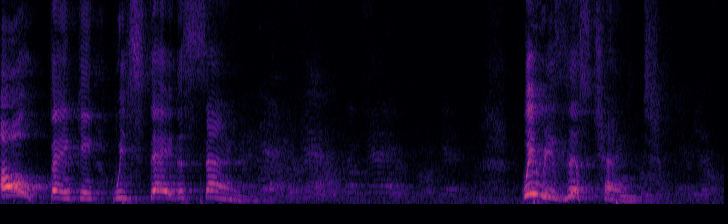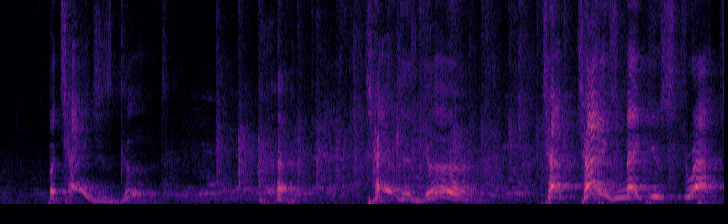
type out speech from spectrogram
old thinking, we stay the same. We resist change, but change is good. change is good. Ch- change make you stretch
